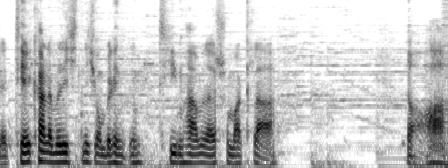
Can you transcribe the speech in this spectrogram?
Und der T-Kanne will ich nicht unbedingt im Team haben, das ist schon mal klar. Ja.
